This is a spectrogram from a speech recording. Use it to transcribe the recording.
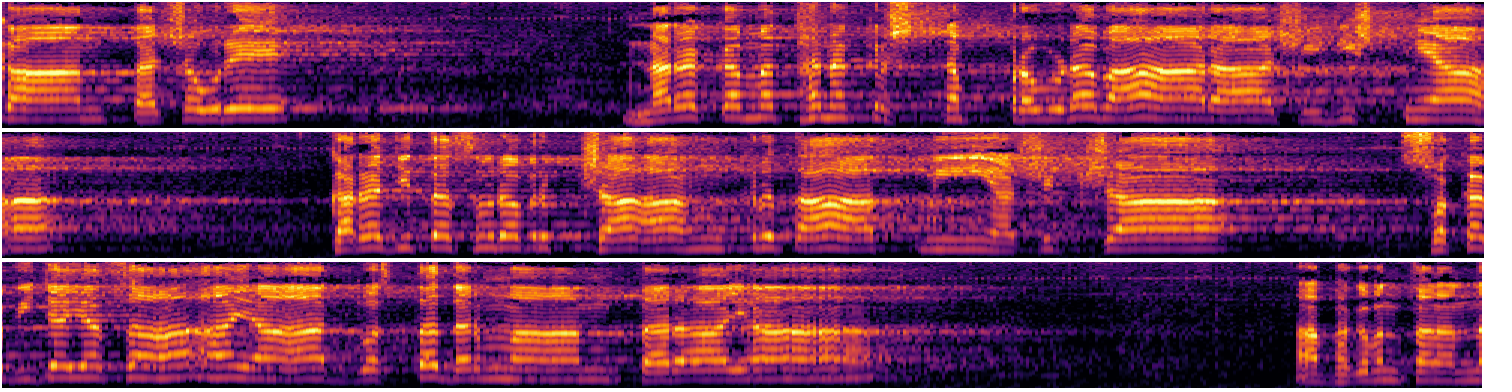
ಕಾಂತ ಶೌರೇ ನರಕಮಥನ ಕೃಷ್ಣ ಪ್ರೌಢವಾರಾಶಿದಿಷ್ಣ್ಯಾ ಕರಜಿತ ಸುರವೃಕ್ಷಾಂಕೃತಾತ್ಮೀಯ ಶಿಕ್ಷಾ ಸ್ವಕ ವಿಜಯ ಸಹಾಯ ಧ್ವಸ್ತ ಧರ್ಮಾಂತರಾಯ ಆ ಭಗವಂತನನ್ನ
